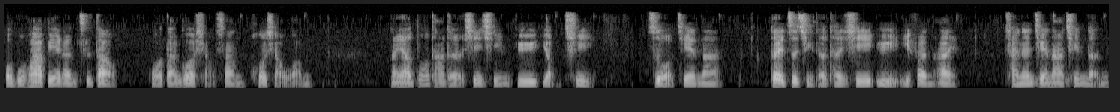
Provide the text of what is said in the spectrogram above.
我不怕别人知道我当过小三或小王，那要多大的信心与勇气？自我接纳，对自己的疼惜与一份爱，才能接纳亲人。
